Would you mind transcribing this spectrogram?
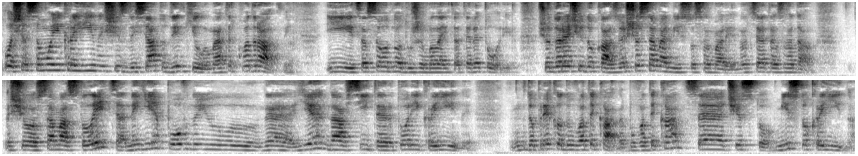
Площа самої країни 61 кілометр квадратний. І це все одно дуже маленька територія. Що, до речі, доказує, що саме місто Сан-Марино, це я так згадав, що сама столиця не є повною, не є на всій території країни. До прикладу, Ватикана, бо Ватикан це чисто місто країна.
